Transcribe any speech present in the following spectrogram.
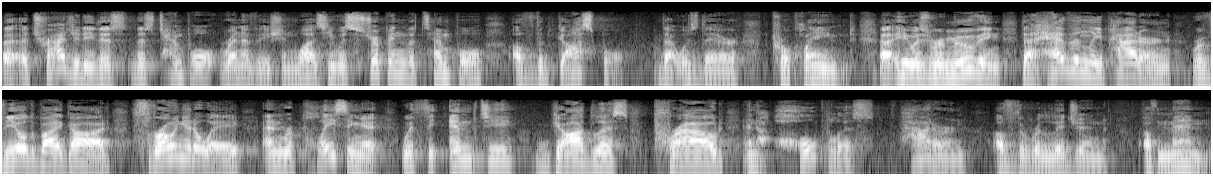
a, a tragedy this, this temple renovation was. He was stripping the temple of the gospel that was there proclaimed. Uh, he was removing the heavenly pattern revealed by God, throwing it away, and replacing it with the empty, godless, proud, and hopeless pattern of the religion of men.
